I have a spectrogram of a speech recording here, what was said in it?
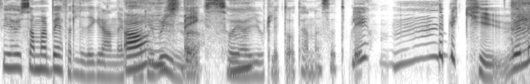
vi har ju samarbetat lite grann när det Ja, kommer till remakes. Och jag har Mm. gjort lite åt henne. Så det blir, mm, det blir kul.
